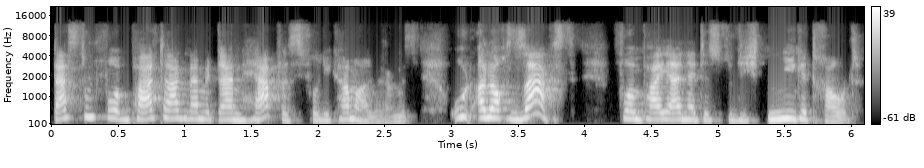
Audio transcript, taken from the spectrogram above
dass du vor ein paar Tagen da mit deinem Herpes vor die Kamera gegangen bist und auch noch sagst, vor ein paar Jahren hättest du dich nie getraut.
